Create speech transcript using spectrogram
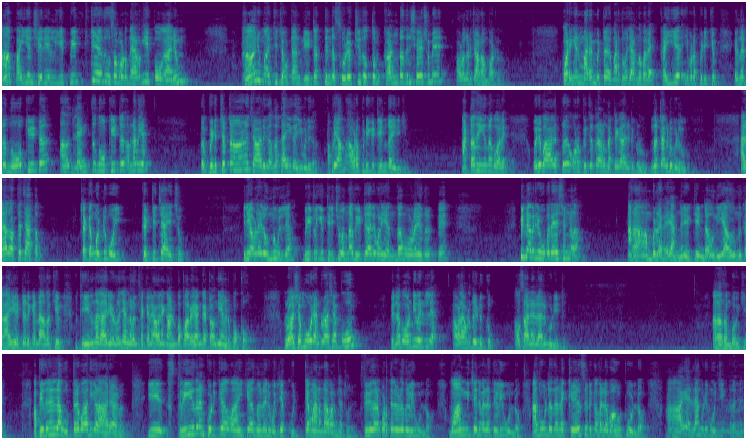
ആ പയ്യൻ ശരിയല്ലെങ്കിൽ പിറ്റേ ദിവസം അവിടെ നിന്ന് ഇറങ്ങിപ്പോകാനും കാലു മാറ്റി ചവിട്ടാൻ ഇടത്തിന്റെ സുരക്ഷിതത്വം കണ്ടതിന് ശേഷമേ അവളങ്ങോട്ട് ചാടാൻ പാടുള്ളൂ. കുരങ്ങൻ മരം വിട്ട് മരത്തുമ്പോൾ ചാടുന്ന പോലെ കയ്യ് ഇവിടെ പിടിക്കും. എന്നിട്ട് നോക്കിയിട്ട് ആ ലെങ്ത് നോക്കിയിട്ട് അവനറിയാം. പിടിച്ചിട്ടാണ് ചാടുക. എന്നിട്ടാണ് ഈ കൈ വിടുക. അപ്പോൾ അവിടെ പിടി കിട്ടിയിട്ടുണ്ടായിരിക്കും. അട്ട നീങ്ങുന്ന പോലെ. ഒരു ഭാഗത്ത് ഉറപ്പിച്ചിട്ടാണ് മറ്റേ കാലെടുക്കുള്ളൂ എന്നിട്ട് അങ്ങോട്ട് വിടുള്ളൂ. അല്ലാതെ ഒറ്റ ചാട്ടം. ചക്കം കൊണ്ടുപോയി കെട്ടിച്ചയച്ചു. ഇനി അവളതിൽ ഒന്നുമില്ല വീട്ടിലേക്ക് തിരിച്ചു വന്നാൽ വീട്ടുകാർ പറയും എന്താ മോളേത് ഇത്? ഏ? പിന്നെ അവരുടെ ഉപദേശങ്ങളാണ് അത് ആമ്പിളരെ അങ്ങനെയൊക്കെ ഉണ്ടാവും. നീ അതൊന്ന് കാര്യമായിട്ട് എടുക്കേണ്ട. അതൊക്കെയും തീരുന്ന കാര്യമുള്ളൂ. ഞങ്ങൾ ചെക്കനെ അവനെ കാണുമ്പോൾ പറയാൻ കേട്ടോ. നീ അങ്ങോട്ട് പൊക്കോ. ഒരു പ്രാവശ്യം പോവും രണ്ട് പ്രാവശ്യം പോവും. പിന്നെ പോകേണ്ടി വരില്ല. അവളെ അവിടുന്ന് എടുക്കും. അവസാനം എല്ലാവരും കൂടിയിട്ട്. അതാ സംഭവിക്കുക. അപ്പം ഇതിനെല്ലാം ഉത്തരവാദികൾ ആരാണ്? ഈ സ്ത്രീധനം കൊടുക്കുക വാങ്ങിക്കുക എന്നുള്ളൊരു വലിയ കുറ്റമാണെന്നാണ് പറഞ്ഞിട്ടുള്ളത്. സ്ത്രീധനം കൊടുത്തതിന് വല്ല തെളിവുണ്ടോ? വാങ്ങിച്ചതിന് വല്ല തെളിവുണ്ടോ? അതുകൊണ്ട് തന്നെ കേസ് എടുക്കാൻ വല്ല വകുപ്പും ഉണ്ടോ? ആകെ എല്ലാം കൂടി മൂഞ്ചി അതന്നെ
